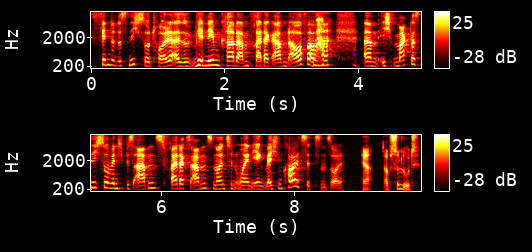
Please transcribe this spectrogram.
finde das nicht so toll. Also wir nehmen gerade am Freitagabend auf, aber ähm, ich mag das nicht so, wenn ich bis abends, freitagsabends 19 Uhr in irgendwelchen Calls sitzen soll. Ja, absolut.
